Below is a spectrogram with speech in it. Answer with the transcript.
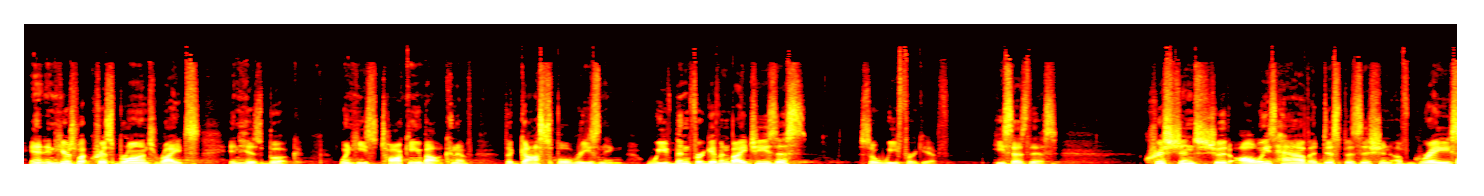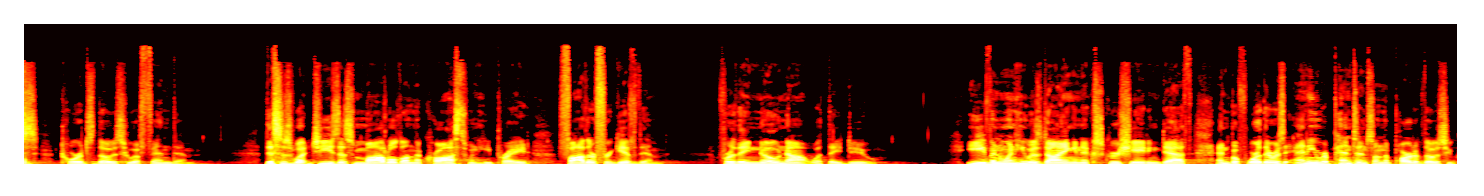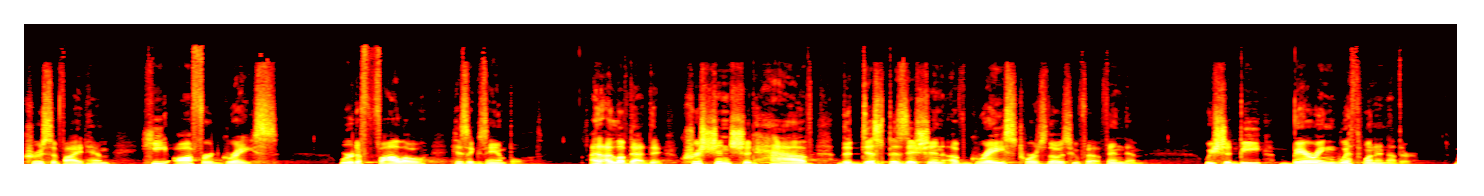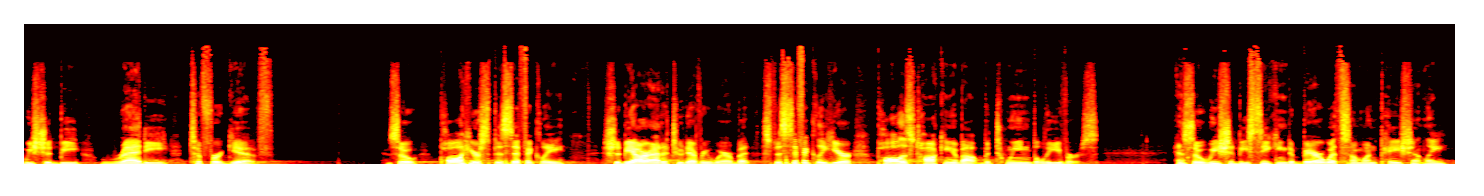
And, and here's what Chris Brauns writes in his book when he's talking about kind of the gospel reasoning. We've been forgiven by Jesus, so we forgive. He says this Christians should always have a disposition of grace towards those who offend them. This is what Jesus modeled on the cross when he prayed, Father, forgive them, for they know not what they do. Even when he was dying an excruciating death, and before there was any repentance on the part of those who crucified him, he offered grace. We're to follow his example. I, love that. That Christians should have the disposition of grace towards those who offend them. We should be bearing with one another. We should be ready to forgive. And so, Paul here specifically should be our attitude everywhere, but specifically here, Paul is talking about between believers. And so, we should be seeking to bear with someone patiently,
